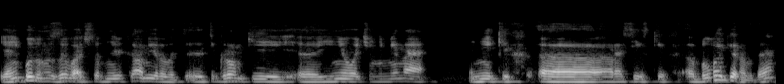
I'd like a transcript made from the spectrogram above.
Я не буду называть, чтобы не рекламировать эти громкие э, и не очень имена неких э, российских блогеров, да,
